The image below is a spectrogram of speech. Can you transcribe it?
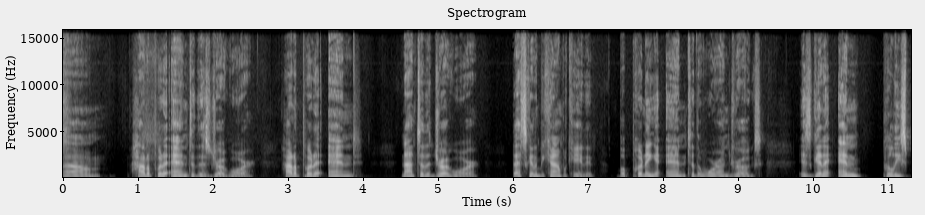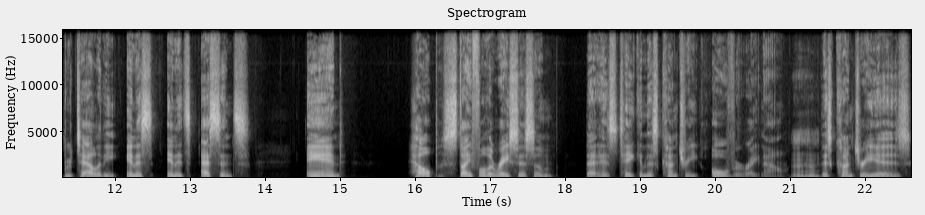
um, how to put an end to this drug war? How to put an end, not to the drug war, that's going to be complicated, but putting an end to the war on drugs is going to end police brutality in its in its essence, and help stifle the racism that has taken this country over right now. Mm-hmm. This country is,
